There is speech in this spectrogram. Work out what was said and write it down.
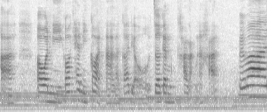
คะวันนี้ก็แค่นี้ก่อนนะ แล้วก็เดี๋ยวเจอกันคราวหลังนะคะ บ๊ายบาย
